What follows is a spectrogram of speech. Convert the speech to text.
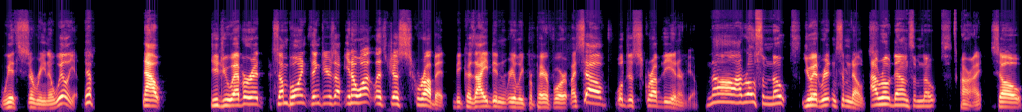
with Serena Williams. Yep. Now, did you ever at some point think to yourself, you know what? Let's just scrub it because I didn't really prepare for it myself. We'll just scrub the interview. No, I wrote some notes. You had written some notes. I wrote down some notes. All right. So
